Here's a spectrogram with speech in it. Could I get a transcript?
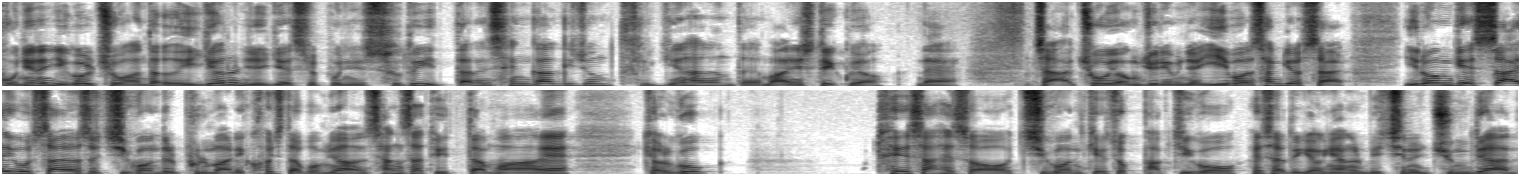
본인은 이걸 좋아한다 의견을 얘기했을 뿐일 수도 있다는 생각이 좀 들긴 하는데 많을 수도 있고요. 네. 자, 조영주님은요. 2번 삼겹살. 이런 게 쌓이고 쌓여서 직원들 불만이 커지다 보면 상사 뒷담화에 결국 퇴사해서 직원 계속 바뀌고 회사도 영향을 미치는 중대한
